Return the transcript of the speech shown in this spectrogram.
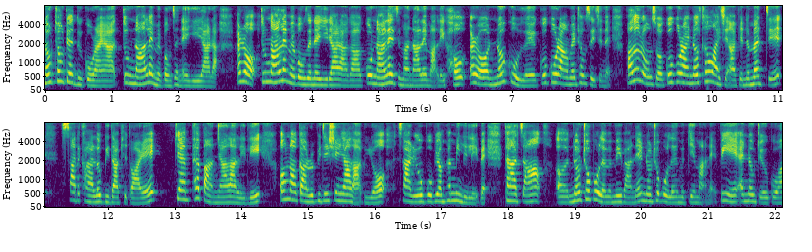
နှုတ်ထုတ်တဲ့သူကိုယ်တိုင်ကသူနားလည်မဲ့ပုံစံနဲ့ရေးရတာအဲ့တော့သူနားလည်မဲ့ပုံစံနဲ့ရေးထားတာကကိုနားလည်ချင်မှနားလည်မှာလေဟုတ်အဲ့တော့နှုတ်ကိုလည်းကိုကိုယ်တိုင်ပဲထုတ်စေချင်တယ်ဘာလို့လဲဆိုတော့ကိုကိုယ်တိုင်နှုတ်ထုတ်လိုက်ခြင်းအပြင်နံပါတ်1စာတစ်ခါလုပ်ပြီးသားဖြစ်သွားတယ် ပြန်ဖက်ပါများလာလေလေအုံနောက်က repetition ရလာပြီးတော့စာတွေကိုပို့ပြီးမှတ်မိလေလေပဲဒါကြောင့်အဲ note ထုတ်ဖို့လည်းမမေ့ပါနဲ့ note ထုတ်ဖို့လည်းမပြင်းပါနဲ့ပြီးရင်အဲ note တွေကိုက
